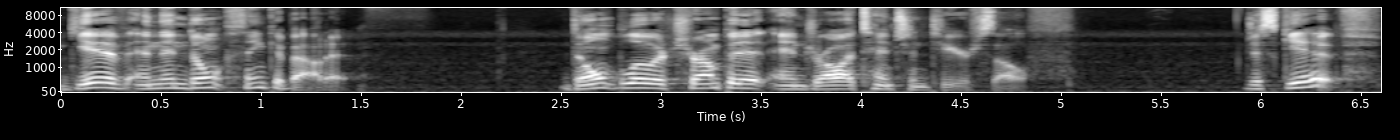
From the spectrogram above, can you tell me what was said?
Give and then don't think about it. Don't blow a trumpet and draw attention to yourself. Just give.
